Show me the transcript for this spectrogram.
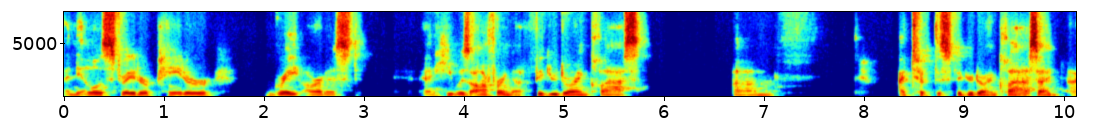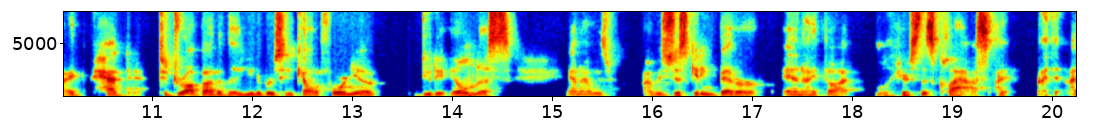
an illustrator, painter, great artist, and he was offering a figure drawing class. Um, I took this figure drawing class. I, I had to drop out of the University of California due to illness, and I was I was just getting better. And I thought, well, here's this class. I, I, I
